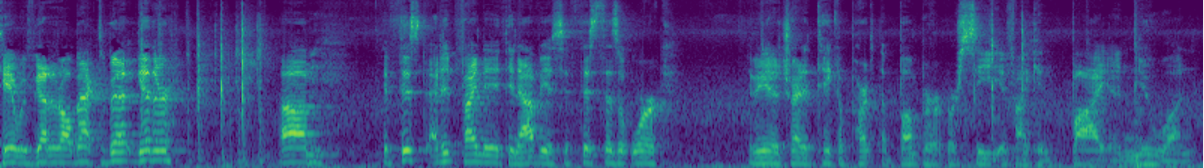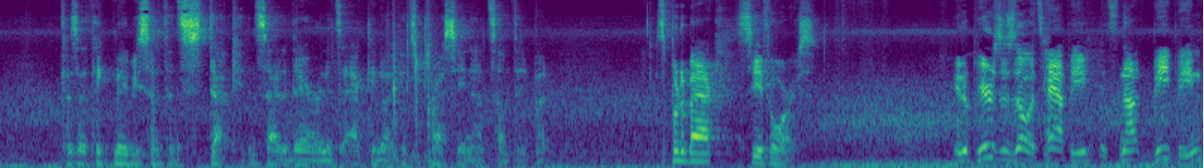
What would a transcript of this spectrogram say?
Okay, we've got it all back together. Um, if this, I didn't find anything obvious. If this doesn't work, I'm gonna try to take apart the bumper or see if I can buy a new one. Because I think maybe something's stuck inside of there and it's acting like it's pressing on something. But let's put it back, see if it works. It appears as though it's happy. It's not beeping.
